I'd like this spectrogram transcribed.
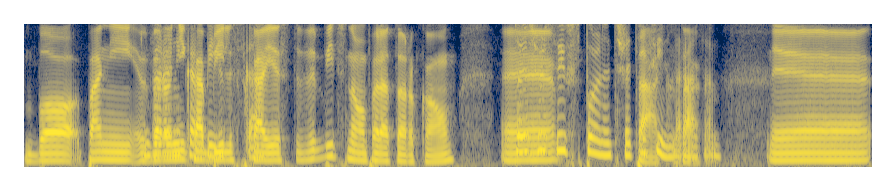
bo pani Weronika, Weronika Bilska. Bilska jest wybitną operatorką. To już E, jest ich wspólny trzeci tak, film tak. razem. E,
